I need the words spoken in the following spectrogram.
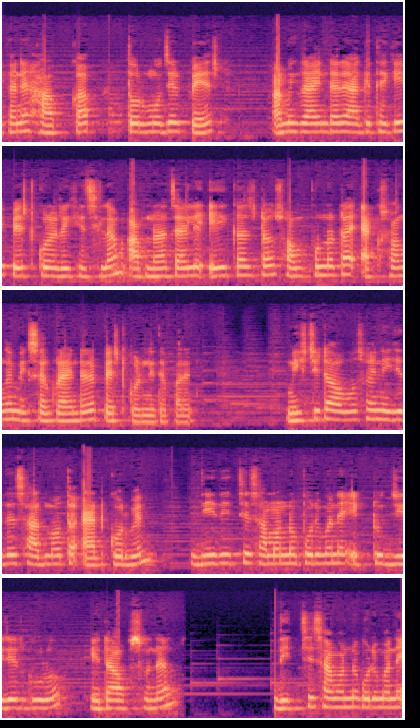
এখানে হাফ কাপ তরমুজের পেস্ট আমি গ্রাইন্ডারে আগে থেকেই পেস্ট করে রেখেছিলাম। আপনারা চাইলে এই কাজটাও সম্পূর্ণটা একসঙ্গে মিক্সার গ্রাইন্ডারে পেস্ট করে নিতে পারেন। মিষ্টিটা অবশ্যই নিজেদের স্বাদ মতো অ্যাড করবেন। দিয়ে দিচ্ছে সামান্য পরিমাণে একটু জিরের গুঁড়ো। এটা অপশনাল দিচ্ছি সামান্য পরিমাণে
